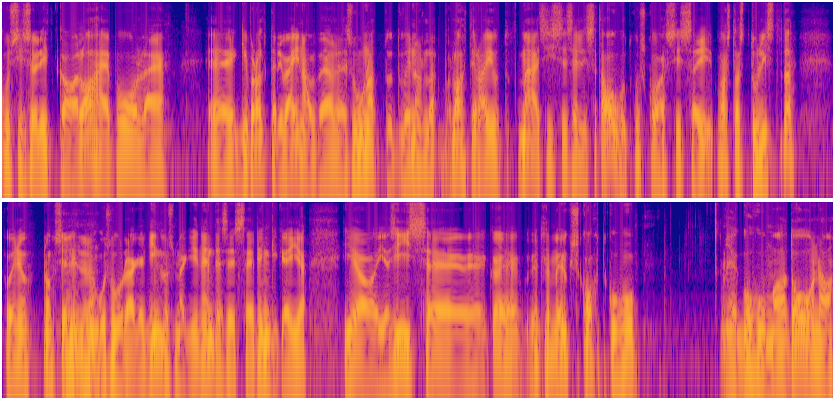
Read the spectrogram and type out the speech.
kus siis olid ka lahe poole Gibraltari väina peale suunatud või noh, lahti raiutud mäe sisse sellised augud, kus kohas siis sai vastast tulistada, on ju, noh, selline mm -hmm. nagu suur äge kindlusmägi, nende sees sai ringi käia. Ja, ja siis eh, ütleme, üks koht, kuhu kuhu ma toona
